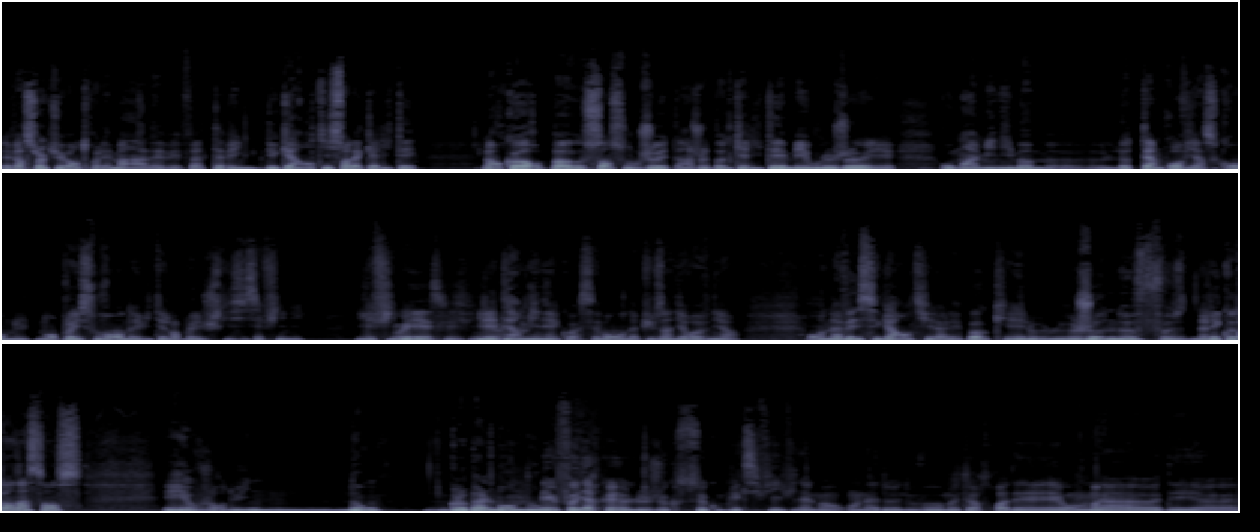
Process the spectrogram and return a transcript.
La version que tu avais entre les mains, t'avais une- des garanties sur la qualité. Là encore, pas au sens où le jeu est un jeu de bonne qualité, mais où le jeu est au moins un minimum. euh, L'autre terme qu'on vient, ce qu'on emploie souvent, on a évité de l'employer jusqu'ici, c'est fini. Il est fini. oui, fini, Il est terminé, quoi. C'est bon, on n'a plus besoin d'y revenir. On avait ces garanties-là à l'époque et le, le jeu n'allait que dans un sens. Et aujourd'hui, non. Globalement, non. Mais il faut dire que le jeu se complexifie finalement. On a de nouveaux moteurs 3D, on Ouais. a euh, des, euh,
